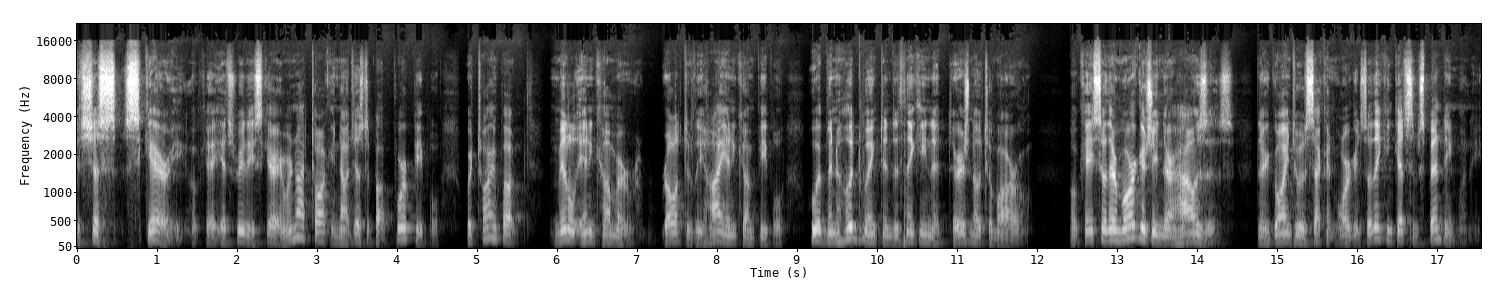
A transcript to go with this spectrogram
it's just scary, okay? It's really scary. And we're not talking now just about poor people. We're talking about middle income or relatively high income people who have been hoodwinked into thinking that there is no tomorrow. Okay, so they're mortgaging their houses. They're going to a second mortgage so they can get some spending money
